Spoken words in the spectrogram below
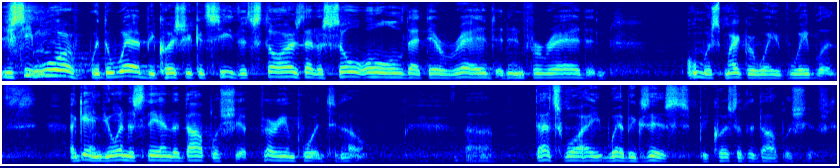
you see more with the Webb because you can see the stars that are so old that they're red and infrared and almost microwave wavelengths. Again, you understand the Doppler shift, very important to know. Uh, that's why Webb exists, because of the Doppler shift.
